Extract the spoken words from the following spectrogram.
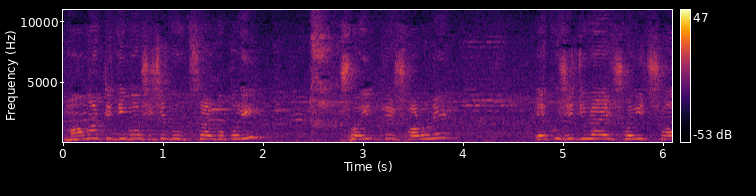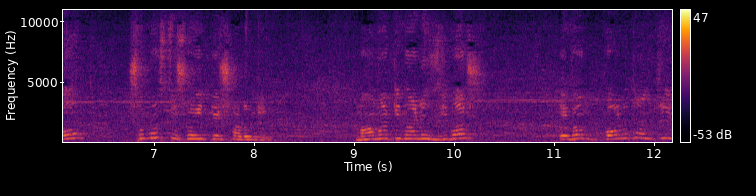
মামাটি দিবস হিসেবে উৎসর্গ করি। শহীদদের স্মরণে একুশে জুলাইয়ের শহীদ সহ সমস্ত শহীদদের স্মরণে মামাটি মানুষ দিবস এবং গণতন্ত্রের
